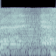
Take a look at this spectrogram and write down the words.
while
